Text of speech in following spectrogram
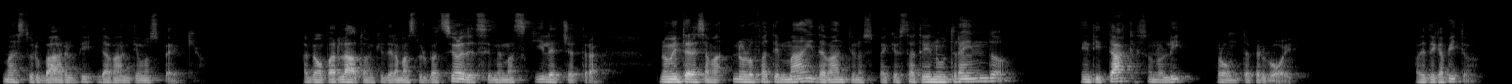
masturbarvi davanti a uno specchio. Abbiamo parlato anche della masturbazione, del seme maschile, eccetera. Non mi interessa, ma non lo fate mai davanti a uno specchio. State nutrendo entità che sono lì pronte per voi. Avete capito?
